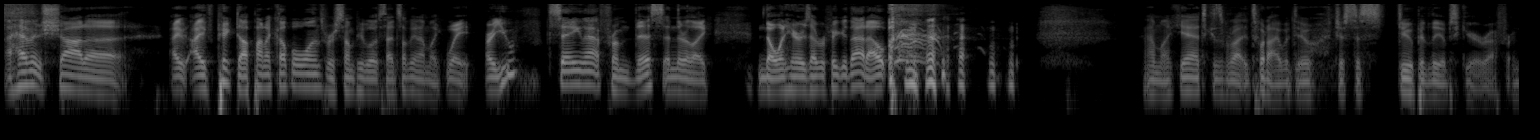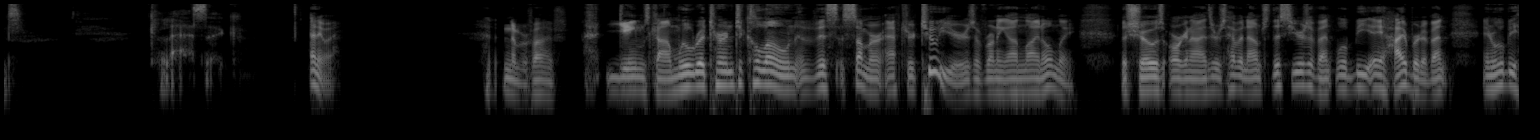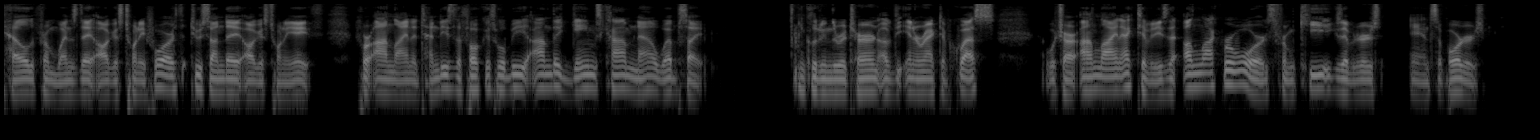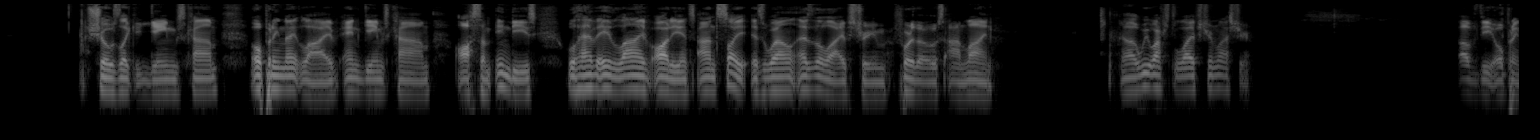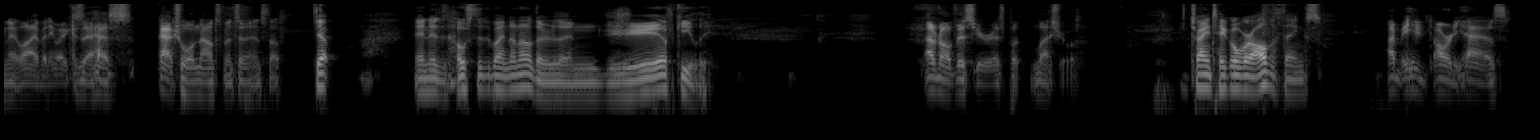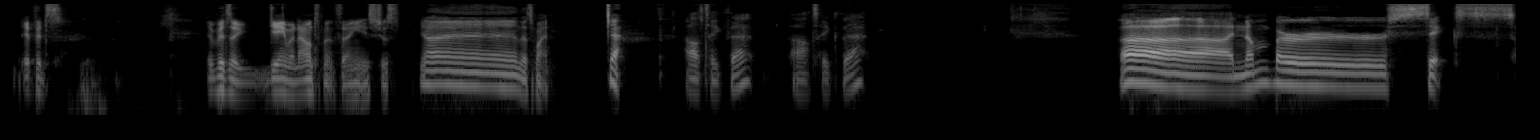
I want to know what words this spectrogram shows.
I haven't shot a. I, I've picked up on a couple ones where some people have said something. I'm like, wait, are you saying that from this? And they're like, no one here has ever figured that out. I'm like, yeah, it's because it's what I would do. Just a stupidly obscure reference. Classic. Anyway, number five. Gamescom will return to Cologne this summer after two years of running online only. The show's organizers have announced this year's event will be a hybrid event and will be held from Wednesday, August 24th to Sunday, August 28th. For online attendees, the focus will be on the Gamescom Now website, including the return of the interactive quests, which are online activities that unlock rewards from key exhibitors and supporters. Shows like Gamescom, Opening Night Live, and Gamescom Awesome Indies will have a live audience on site as well as the live stream for those online. Uh, we watched the live stream last year of the Opening Night Live anyway, because it has actual announcements in it and stuff. Yep. And it is hosted by none other than Geoff Keighley. I don't know if this year is, but last year was. Try and take over all the things. I mean, he already has. If it's if it's a game announcement thing, he's just yeah, that's mine. Yeah, I'll take that. I'll take that. Uh number six.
